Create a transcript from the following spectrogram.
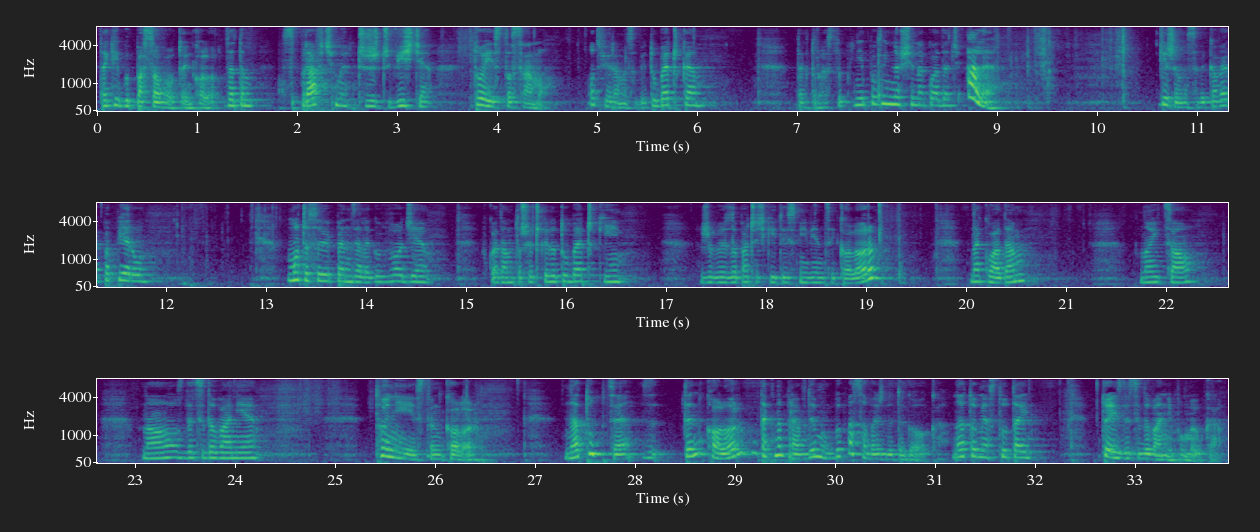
tak jakby pasował ten kolor. Zatem sprawdźmy, czy rzeczywiście to jest to samo. Otwieramy sobie tubeczkę. Tak trochę stópki nie powinno się nakładać, ale bierzemy sobie kawałek papieru, moczę sobie pędzelek w wodzie, wkładam troszeczkę do tubeczki, żeby zobaczyć, jaki to jest mniej więcej kolor. Nakładam. No i co? No, zdecydowanie to nie jest ten kolor. Na tubce ten kolor tak naprawdę mógłby pasować do tego oka. Natomiast tutaj to jest zdecydowanie pomyłka.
